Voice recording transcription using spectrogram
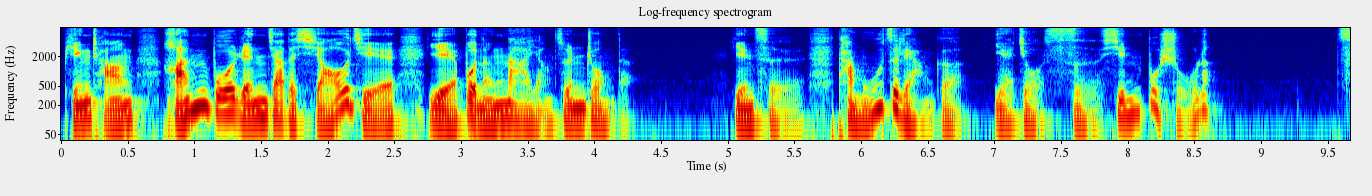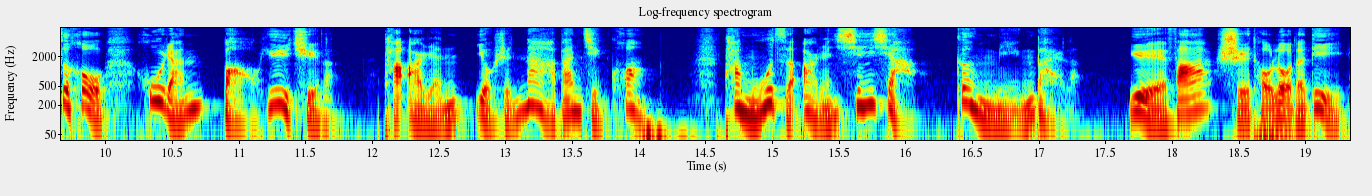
平常韩伯人家的小姐也不能那样尊重的，因此他母子两个也就死心不熟了。此后忽然宝玉去了，他二人又是那般景况，他母子二人心下更明白了，越发石头落了地，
